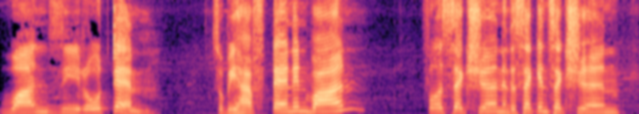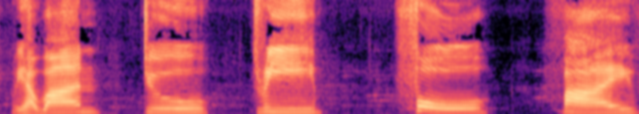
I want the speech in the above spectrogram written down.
1, 0, 10. So we have 10 in one first section. In the second section, we have 1, 2, 3, 4, 5,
